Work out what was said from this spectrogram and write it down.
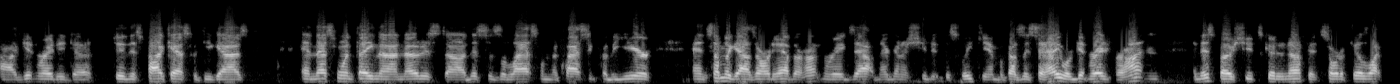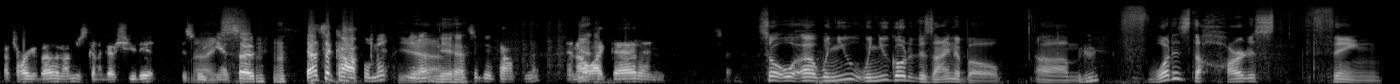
uh, getting ready to do this podcast with you guys. And that's one thing that I noticed. Uh, this is the last one, the classic for the year. And some of the guys already have their hunting rigs out, and they're going to shoot it this weekend because they said, "Hey, we're getting ready for hunting." and this bow shoots good enough. It sort of feels like my target bow, and I'm just going to go shoot it this Nice. weekend. So that's a compliment. You Yeah. know, Yeah. that's a good compliment, and Yeah. I like that. And So uh, when you when you go to design a bow, um, Mm-hmm. f- what is the hardest thing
